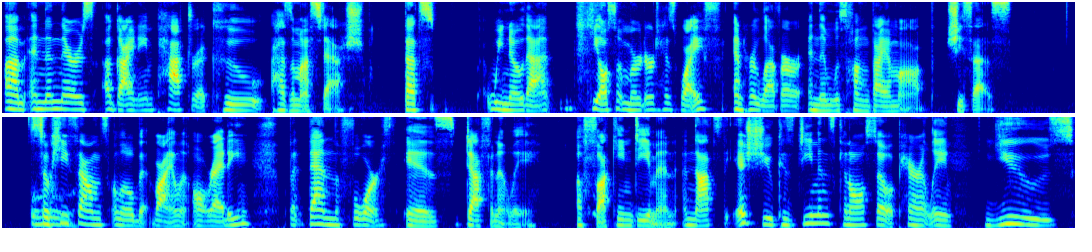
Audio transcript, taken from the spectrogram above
Um, and then there's a guy named Patrick who has a mustache. That's we know that. He also murdered his wife and her lover and then was hung by a mob, she says. So he sounds a little bit violent already. But then the fourth is definitely a fucking demon. And that's the issue because demons can also apparently use,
